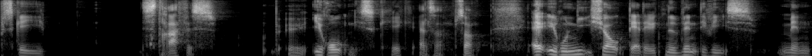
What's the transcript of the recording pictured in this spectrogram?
skal I straffes øh, ironisk. Ikke? Altså, så er ironi sjov, det er det jo ikke nødvendigvis, men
